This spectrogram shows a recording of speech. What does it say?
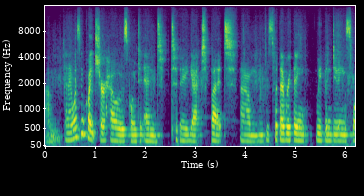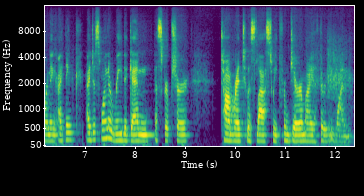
Um, and I wasn't quite sure how I was going to end today yet, but um, just with everything we've been doing this morning, I think I just want to read again a scripture Tom read to us last week from Jeremiah 31,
